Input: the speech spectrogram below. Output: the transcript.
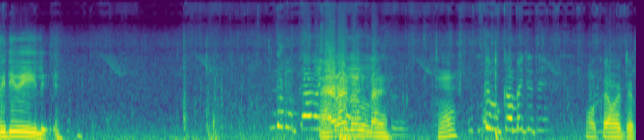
ഒരു വെയിൽ നോക്കാൻ പറ്റും.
